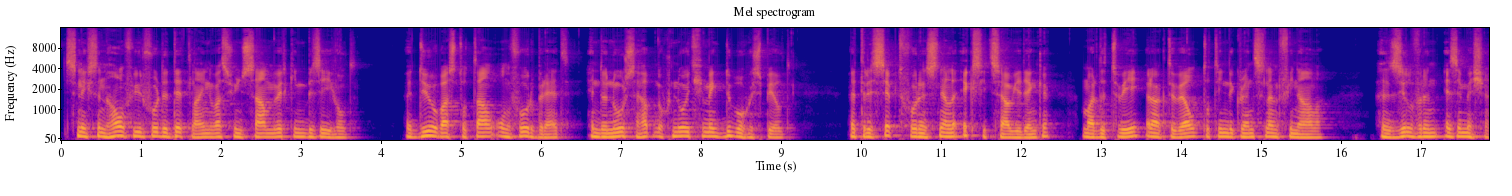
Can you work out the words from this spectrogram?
Slechts een half uur voor de deadline was hun samenwerking bezegeld. Het duo was totaal onvoorbereid en de Noorse had nog nooit gemengd dubbel gespeeld. Het recept voor een snelle exit zou je denken, maar de twee raakten wel tot in de Grand Slam finale. Een zilveren sms'je.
